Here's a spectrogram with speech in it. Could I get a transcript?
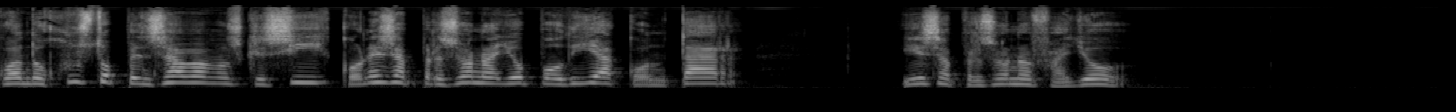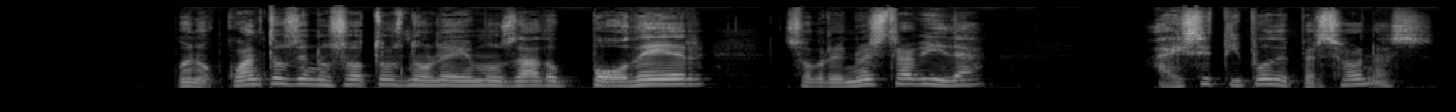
Cuando justo pensábamos que sí, con esa persona yo podía contar y esa persona falló. Bueno, ¿cuántos de nosotros no le hemos dado poder sobre nuestra vida a ese tipo de personas?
